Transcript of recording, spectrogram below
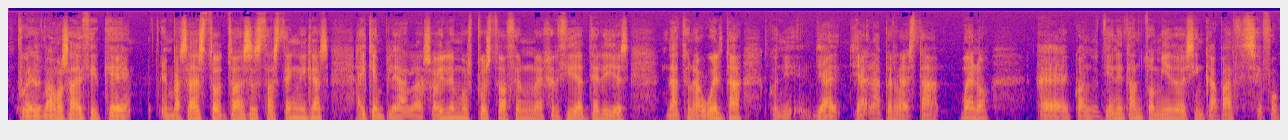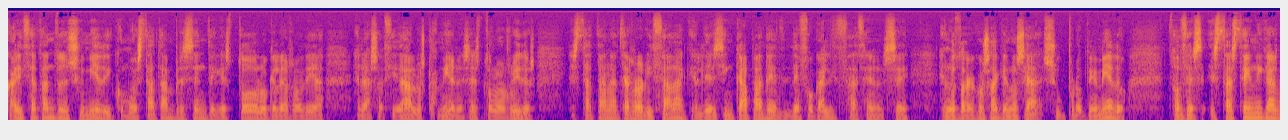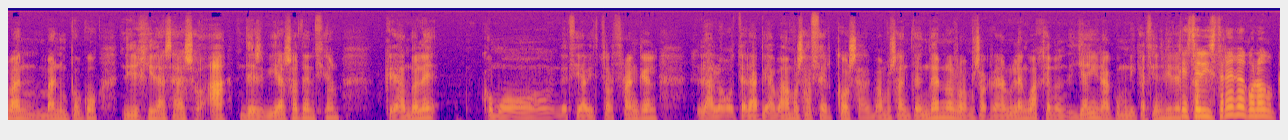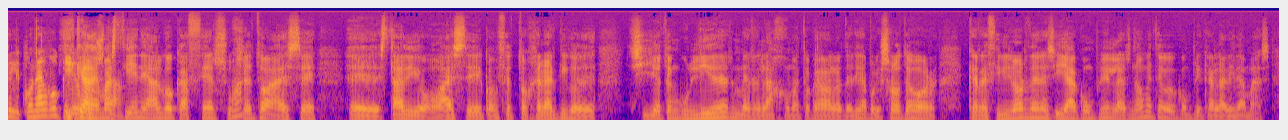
Pues vamos a decir que en base a esto, todas estas técnicas hay que emplearlas. Hoy le hemos puesto a hacer un ejercicio a Terry y es date una vuelta, con, ya, ya la perra está, bueno, eh, cuando tiene tanto miedo es incapaz, se focaliza tanto en su miedo y como está tan presente, que es todo lo que le rodea en la sociedad, los camiones, esto, los ruidos, está tan aterrorizada que le es incapaz de, focalizarse en otra cosa que no sea su propio miedo. Entonces, estas técnicas van, van un poco dirigidas a eso, a desviar su atención, creándole, como decía Víctor Frankl, la logoterapia. Vamos a hacer cosas, vamos a entendernos, vamos a crear un lenguaje donde ya hay una comunicación directa. Que se distraiga con algo que, con algo que y que además tiene algo que hacer sujeto a ese eh, estadio o a ese concepto jerárquico de si yo tengo un líder, me relajo, me ha tocado la lotería porque solo tengo que recibir órdenes y a cumplirlas, no me tengo que complicar la vida más.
